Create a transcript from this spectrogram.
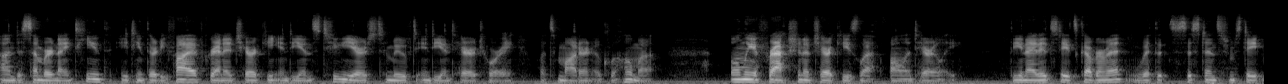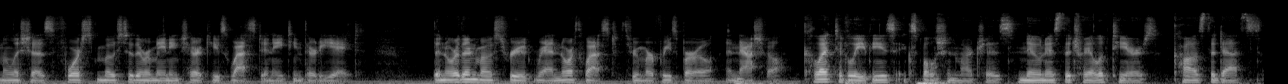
on December 19, 1835, granted Cherokee Indians two years to move to Indian Territory, what's modern Oklahoma. Only a fraction of Cherokees left voluntarily. The United States government, with assistance from state militias, forced most of the remaining Cherokees west in 1838. The northernmost route ran northwest through Murfreesboro and Nashville. Collectively, these expulsion marches, known as the Trail of Tears, caused the deaths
